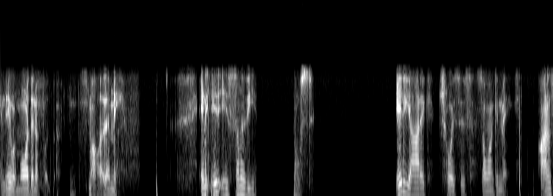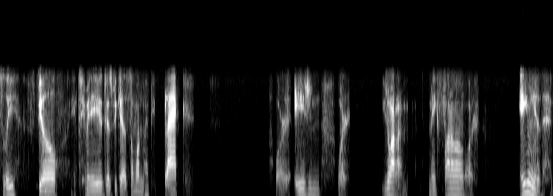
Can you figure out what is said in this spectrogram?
and they were more than a foot smaller than me. And it is some of the most idiotic choices someone can make honestly feel intimidated just because someone might be black or Asian or you don't want to make fun of them or any of that,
